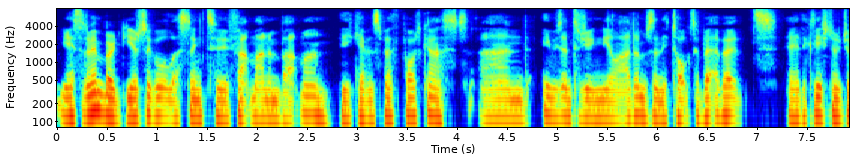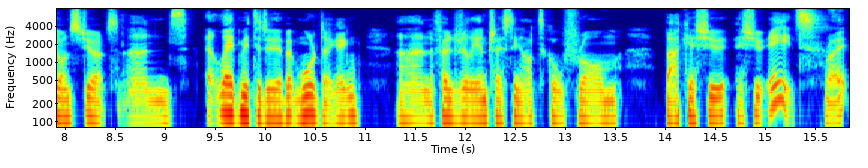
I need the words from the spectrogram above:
Yes, I remember years ago listening to Fat Man and Batman, the Kevin Smith podcast, and he was interviewing Neal Adams, and they talked a bit about uh, the creation of John Stewart, and it led me to do a bit more digging, and I found a really interesting article from back issue issue eight. Right.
